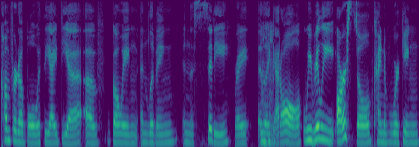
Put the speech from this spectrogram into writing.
comfortable with the idea of going and living in the city, right? Like Mhm. at all. We really are still kind of working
